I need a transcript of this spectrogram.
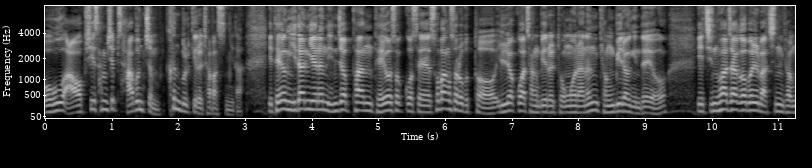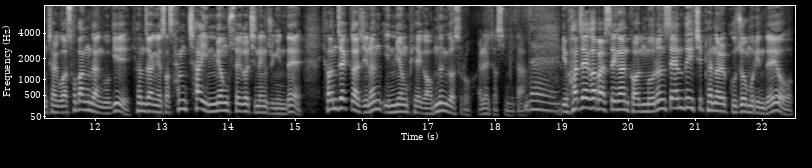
오후 9시 34분쯤 큰 불길을 잡았습니다. 이 대응 2단계는 인접한 대여섯 곳의 소방서로부터 인력과 장비를 동원하는 경비령인데요. 이 진화 작업을 마친 경찰과 소방 당국이 현장에서 3차 인명 수색을 진행 중인데 현재까지는 인명 피해가 없는 것으로 알려졌습니다. 네. 이 화재가 발생한 건물은 샌드위치 패널 구조물인데요.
